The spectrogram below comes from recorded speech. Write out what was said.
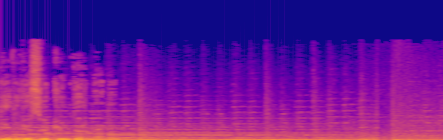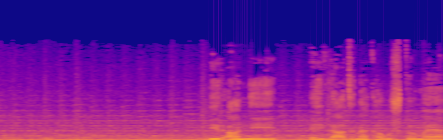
bir yüzü güldürmenin, bir anneyi evladına kavuşturmaya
